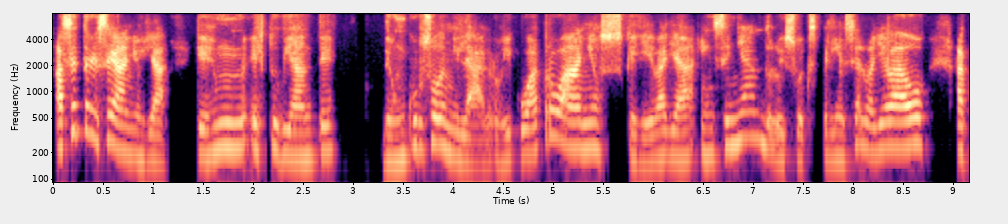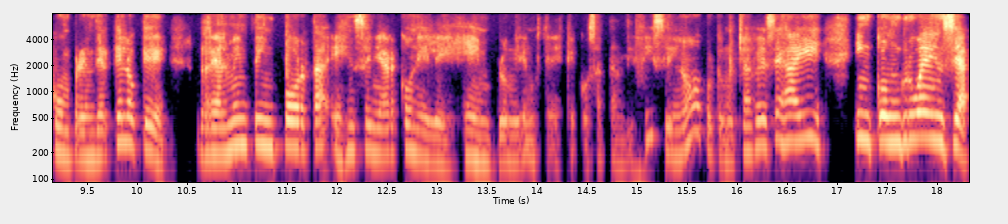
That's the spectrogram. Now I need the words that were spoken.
Hace 13 años ya que es un estudiante de un curso de milagros y cuatro años que lleva ya enseñándolo y su experiencia lo ha llevado a comprender que lo que realmente importa es enseñar con el ejemplo. Miren ustedes qué cosa tan difícil, ¿no? Porque muchas veces hay incongruencia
